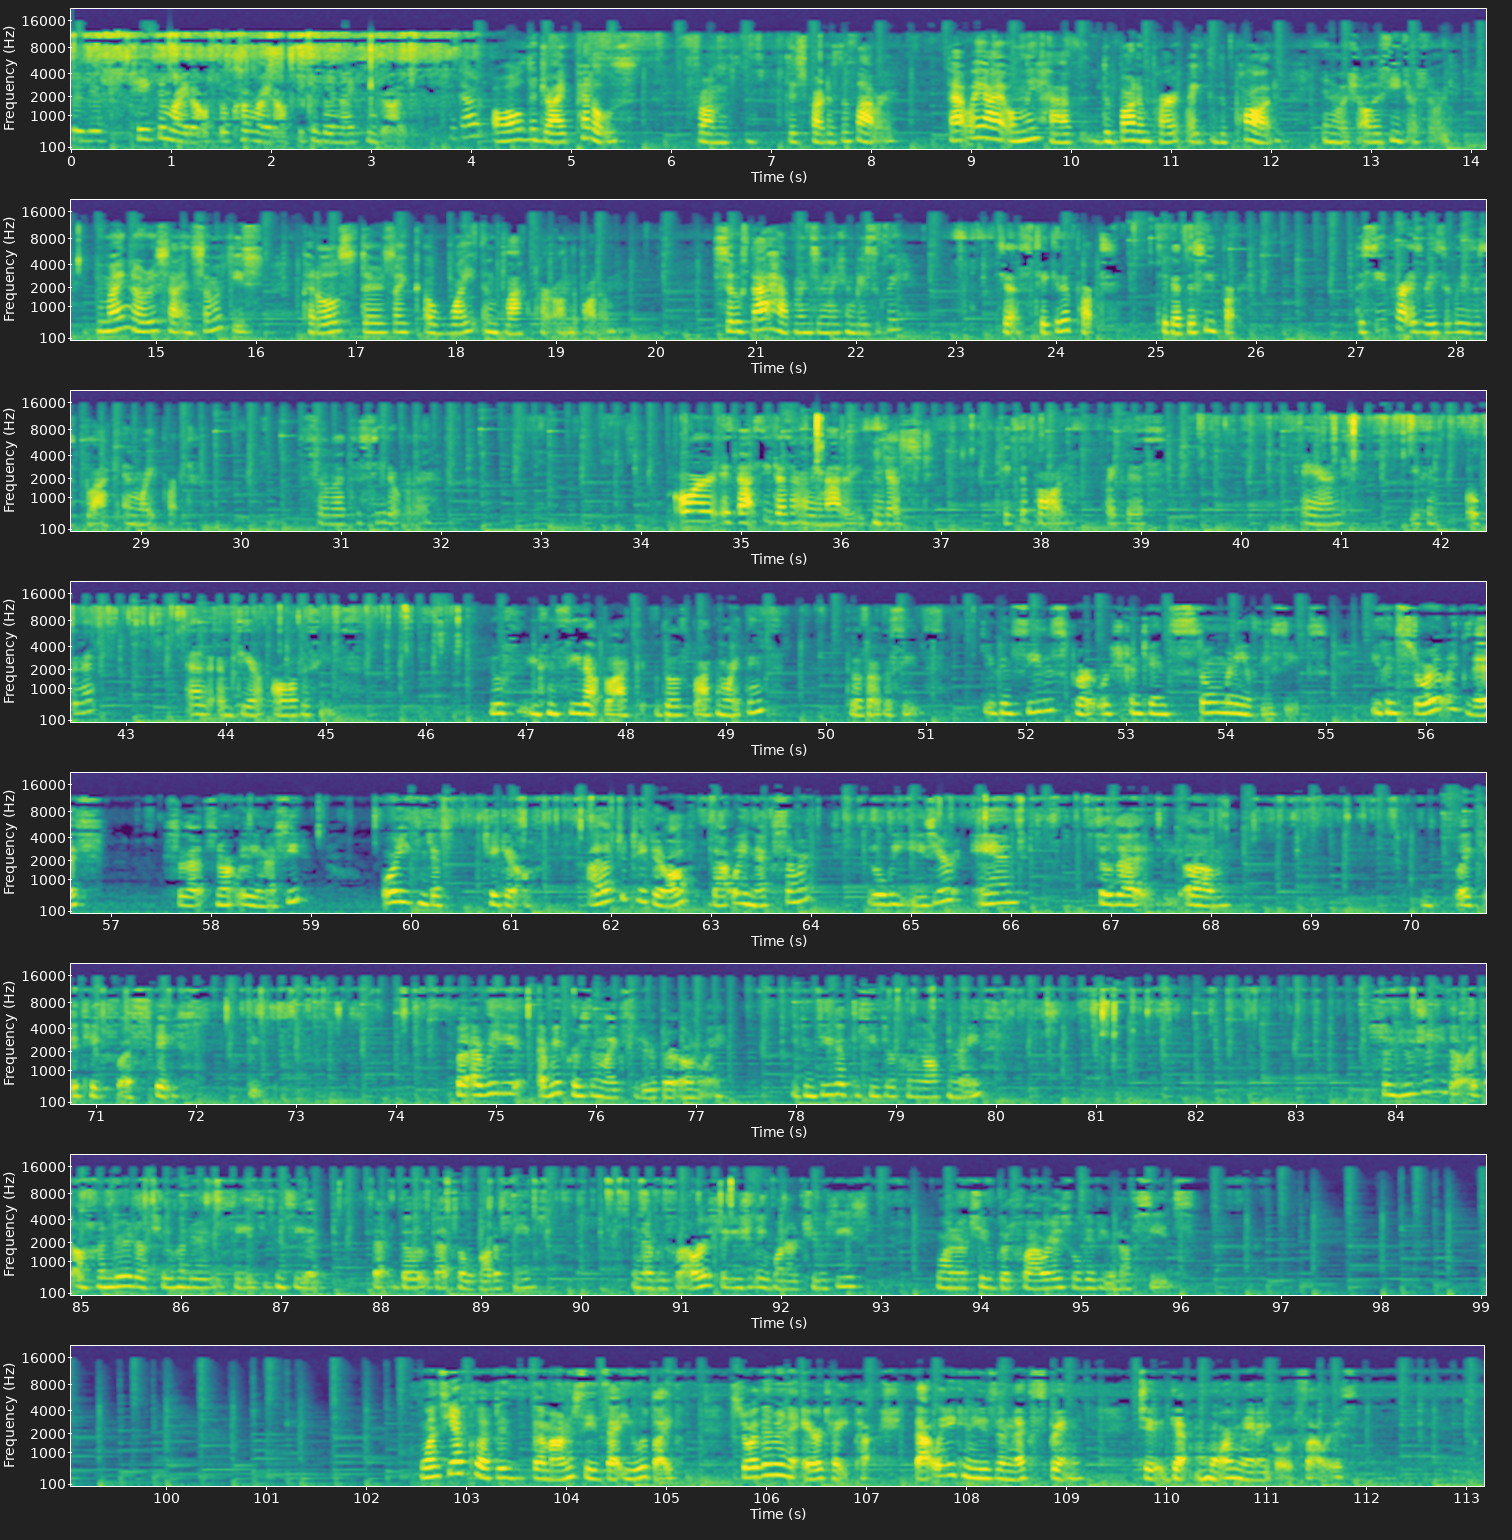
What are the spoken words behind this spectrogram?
So just take them right off. They'll come right off because they're nice and dried. Take out all the dried petals from this part of the flower. That way I only have the bottom part, like the pod, in which all the seeds are stored. You might notice that in some of these petals, there's like a white and black part on the bottom. So if that happens, then we can basically just take it apart to get the seed part. The seed part is basically this black and white part. So that's the seed over there. Or if that seed doesn't really matter, you can just take the pod like this and you can open it and empty out all the seeds. You'll, you can see that black, those black and white things. Those are the seeds. You can see this part which contains so many of these seeds. You can store it like this so that it's not really messy, or you can just take it off. I like to take it off, that way next summer it'll be easier and so that um, like it takes less space. But every every person likes to do it their own way. You can see that the seeds are coming off nice. So usually you get like 100 or 200 seeds. You can see that, that's a lot of seeds in every flower. So usually one or two seeds, one or two good flowers will give you enough seeds. Once you have collected the amount of seeds that you would like, store them in an airtight pouch. That way you can use them next spring to get more marigold flowers.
